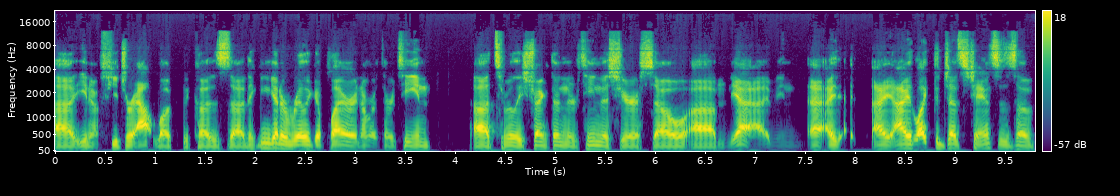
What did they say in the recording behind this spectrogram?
uh you know, future outlook because uh, they can get a really good player at number thirteen uh, to really strengthen their team this year. So um, yeah, I mean, I, I, I like the Jets' chances of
